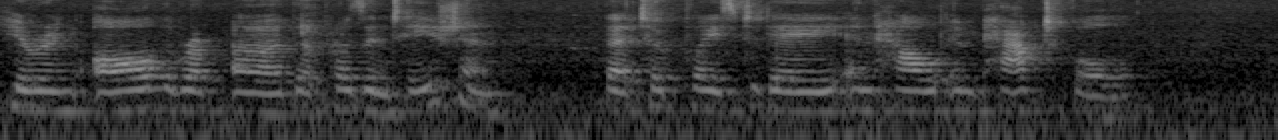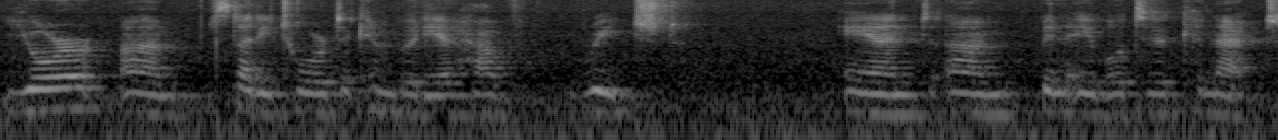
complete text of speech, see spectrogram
hearing all the, uh, the presentation that took place today and how impactful your um, study tour to Cambodia have reached and um, been able to connect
